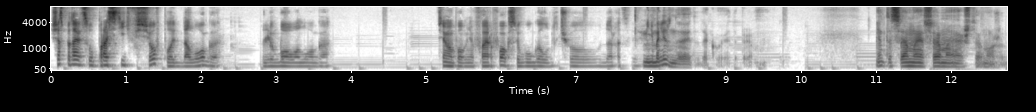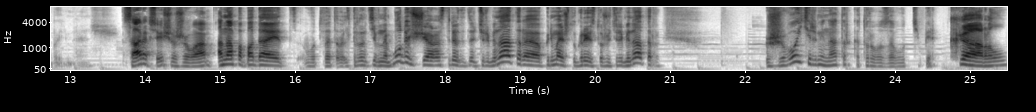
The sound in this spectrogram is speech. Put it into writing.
Сейчас пытаются упростить все, вплоть до лога. Любого лога. Все мы помним Firefox и Google, до чего удараться. Минимализм, да, это такое, это прям... Это самое-самое, что может быть, блядь. Сара все еще жива. Она попадает вот в это альтернативное будущее, расстреливает этого Терминатора, понимает, что Грейс тоже Терминатор. Живой Терминатор, которого зовут теперь Карл.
